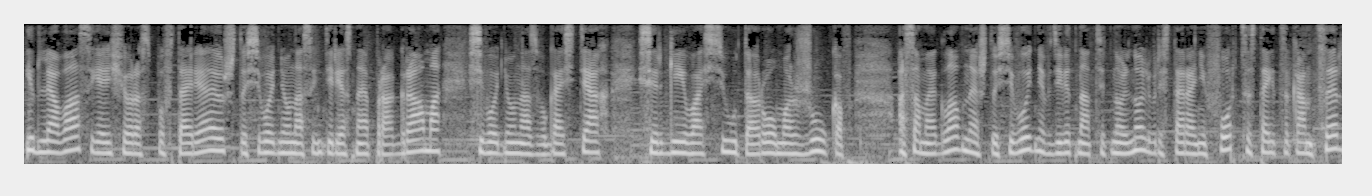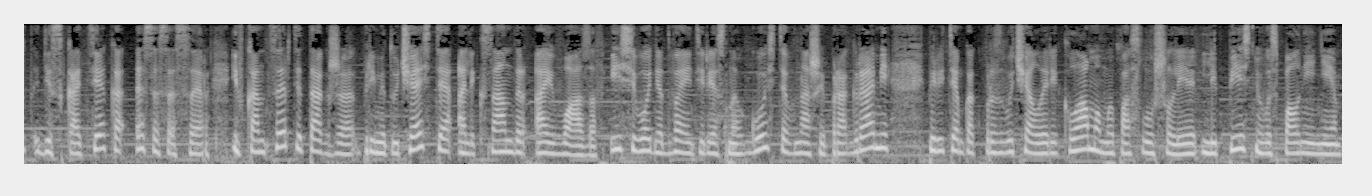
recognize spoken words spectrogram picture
И для вас я еще раз повторяю, что сегодня у нас интересная программа. Сегодня у нас в гостях Сергей Васюта, Рома Жуков. А самое главное, что сегодня в 19.00 в ресторане «Форд» состоится концерт «Дискотека СССР». И в концерте также примет участие Александр Айвазов. И сегодня два интересных гостя в нашей программе. Перед тем, как прозвучала реклама, мы послушали ли песню в исполнении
